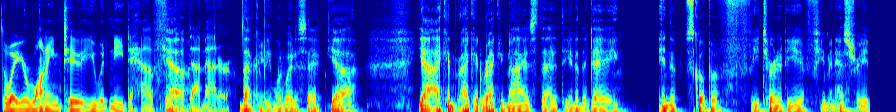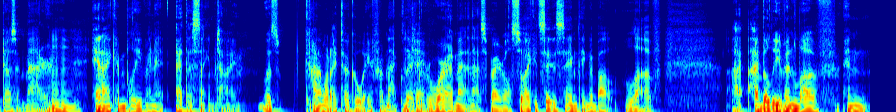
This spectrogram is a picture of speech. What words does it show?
the way you're wanting to, you would need to have Yeah. that matter. That could be one way to say it. Yeah, yeah. I can I could recognize that at the end of the day, in the scope of eternity of human history, it doesn't matter, mm-hmm. and I can believe in it at the same time. Was kind of what I took away from that clip Okay. or where I'm at in that spiral. So I could say the same thing about love. I, I believe in love, and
